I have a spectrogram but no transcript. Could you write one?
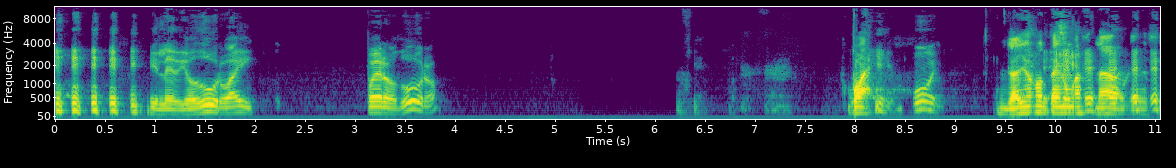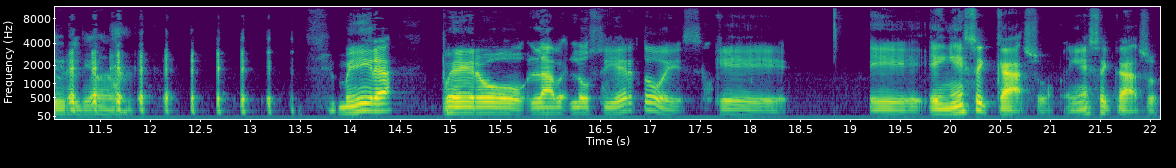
y le dio duro ahí. Pero duro. Muy. Ya yo no tengo más nada que decir el día de hoy. Mira, pero lo cierto es que eh, en ese caso, en ese caso,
